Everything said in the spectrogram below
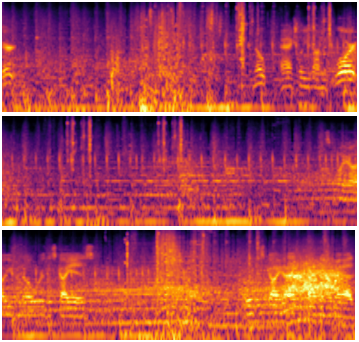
Here. Nope, actually he's on the floor. At this point I don't even know where this guy is. Oh, this guy has a bounty on my head.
